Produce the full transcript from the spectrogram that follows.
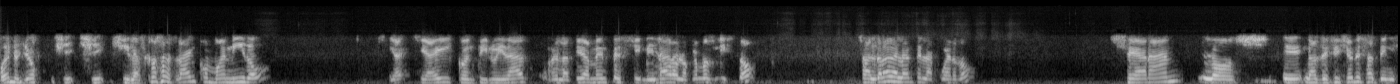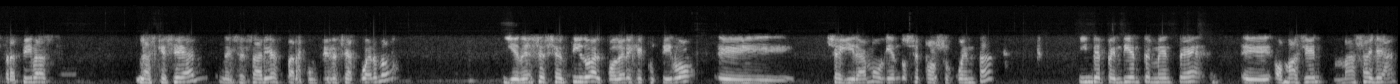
Bueno, yo, si, si, las cosas van como han ido, si hay, si hay continuidad relativamente similar a lo que hemos visto, saldrá adelante el acuerdo, se harán los, eh, las decisiones administrativas, las que sean necesarias para cumplir ese acuerdo, y en ese sentido el Poder Ejecutivo eh, seguirá moviéndose por su cuenta, independientemente, eh, o más bien más allá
